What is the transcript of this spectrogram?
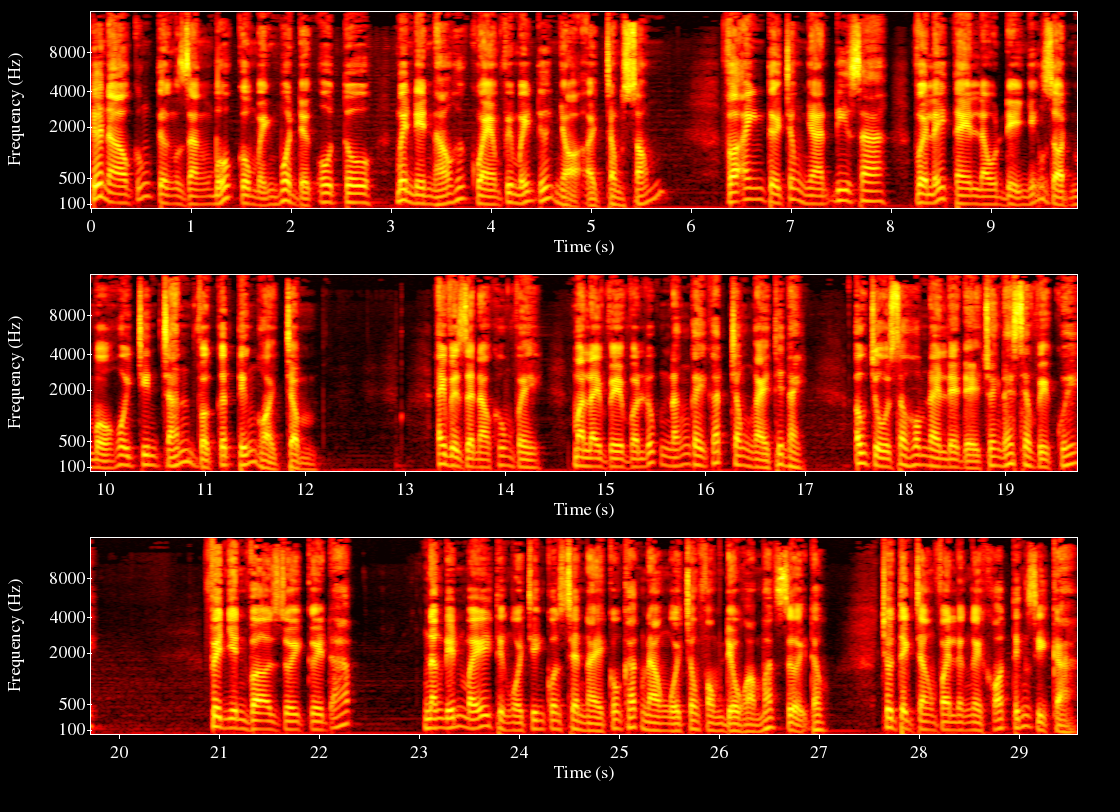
Đứa nào cũng tưởng rằng bố của mình mua được ô tô mới nên háo hức khỏe với mấy đứa nhỏ ở trong xóm. Vợ anh từ trong nhà đi ra, vừa lấy tay lau đi những giọt mồ hôi trên trán và cất tiếng hỏi trầm. Anh về giờ nào không về, mà lại về vào lúc nắng gay gắt trong ngày thế này. Ông chủ sao hôm nay lại để cho anh lái xe về quê? Về nhìn vợ rồi cười đáp. Nắng đến mấy thì ngồi trên con xe này cũng khác nào ngồi trong phòng điều hòa mát rượi đâu. Chủ tịch chẳng phải là người khó tính gì cả.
